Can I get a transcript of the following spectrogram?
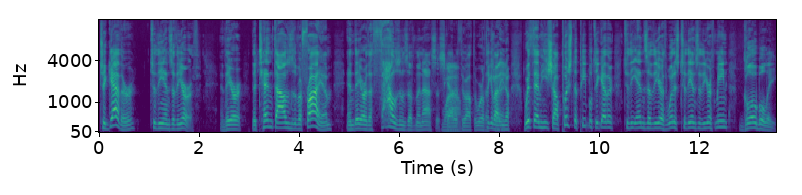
together to the ends of the earth. And they are the ten thousands of Ephraim, and they are the thousands of Manasseh scattered wow. throughout the world. That's Think about right. it. You know, with them he shall push the people together to the ends of the earth. What does to the ends of the earth mean? Globally.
